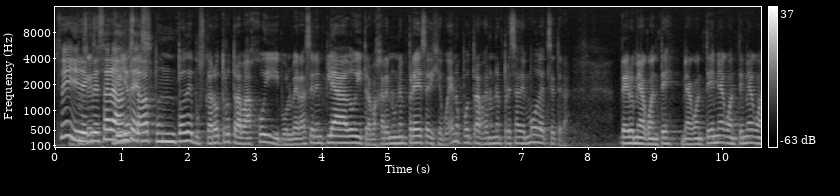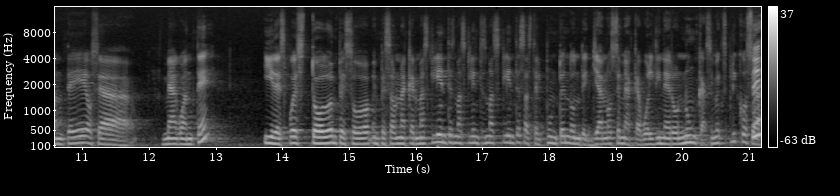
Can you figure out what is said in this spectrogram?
Sí, y regresar a Yo ya estaba a punto de buscar otro trabajo y volver a ser empleado y trabajar en una empresa. Dije, bueno, puedo trabajar en una empresa de moda, etcétera. Pero me aguanté, me aguanté, me aguanté, me aguanté. O sea, me aguanté y después todo empezó, empezaron a caer más clientes, más clientes, más clientes, hasta el punto en donde ya no se me acabó el dinero nunca. ¿Sí me explico? O sea,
